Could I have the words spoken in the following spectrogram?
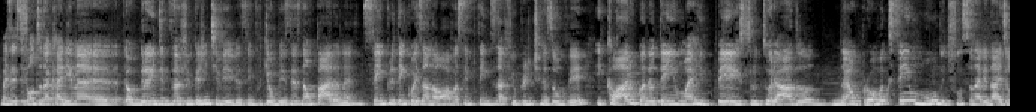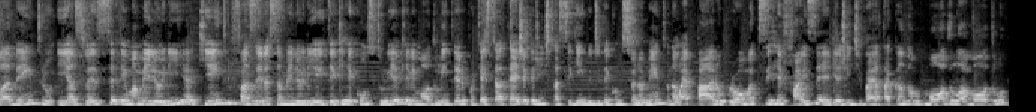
Mas esse ponto da Karina é, é o grande desafio que a gente vive, assim, porque o business não para, né? Sempre tem coisa nova, sempre tem desafio pra gente resolver. E claro, quando eu tenho um RP estruturado, né, o Promax tem um mundo de funcionalidade lá dentro e às vezes você tem uma melhoria que entre fazer essa melhoria e ter que reconstruir aquele módulo inteiro, porque a estratégia que a gente está seguindo de decomissionamento não é para o Promax e refaz ele. A gente vai atacando módulo a módulo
